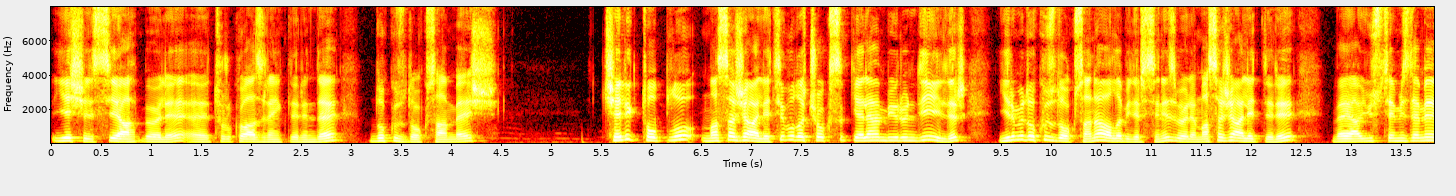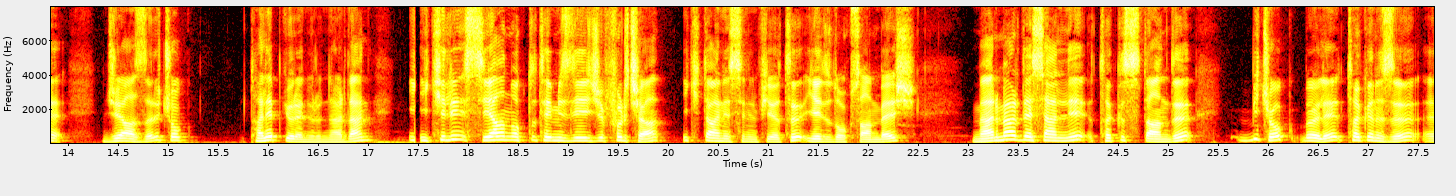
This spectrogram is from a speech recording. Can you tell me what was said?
Yeşil, siyah böyle e, turkuaz renklerinde 9.95 Çelik toplu masaj aleti bu da çok sık gelen bir ürün değildir. 29.90'a alabilirsiniz. Böyle masaj aletleri veya yüz temizleme cihazları çok talep gören ürünlerden. İkili siyah nokta temizleyici fırça iki tanesinin fiyatı 7.95. Mermer desenli takı standı birçok böyle takınızı e,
